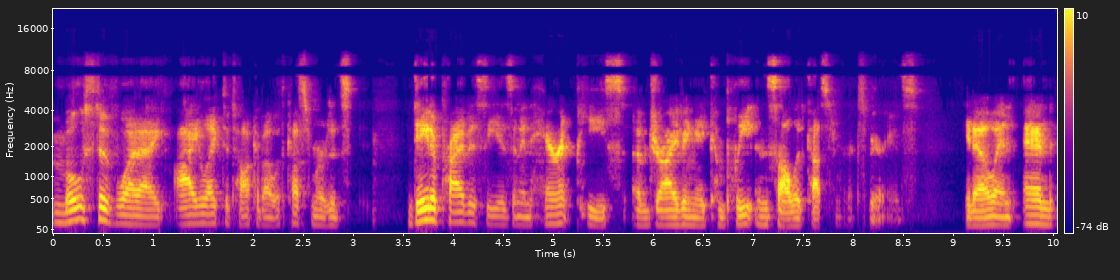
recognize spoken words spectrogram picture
most of what I, I like to talk about with customers, it's data privacy is an inherent piece of driving a complete and solid customer experience. You know, and and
